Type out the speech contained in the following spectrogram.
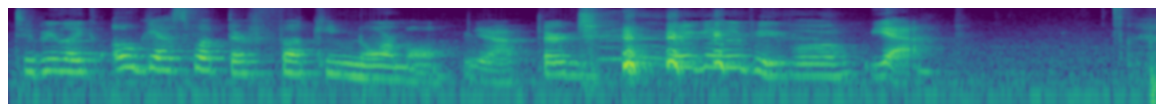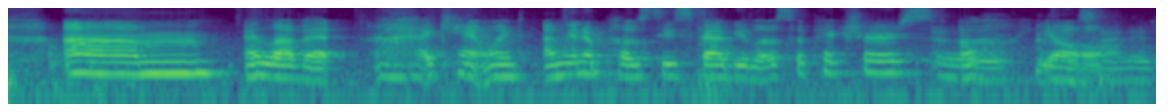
to be like, oh, guess what? They're fucking normal. Yeah. They're Regular people. Yeah. Um, I love it. I can't wait. I'm gonna post these fabulosa pictures. Ooh, oh, I'm y'all. excited.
